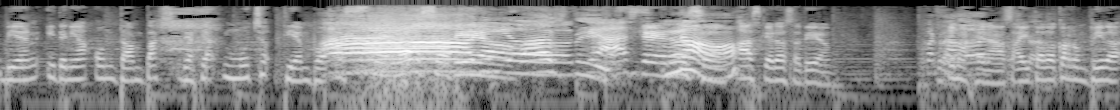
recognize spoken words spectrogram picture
bien y tenía un Tampax de hacía mucho tiempo. ¡Ah, ¡Asqueroso, tío! Dios! ¡Qué! Asqueroso, No. asqueroso, tío. Por favor. Imaginaos, ahí todo corrompido.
